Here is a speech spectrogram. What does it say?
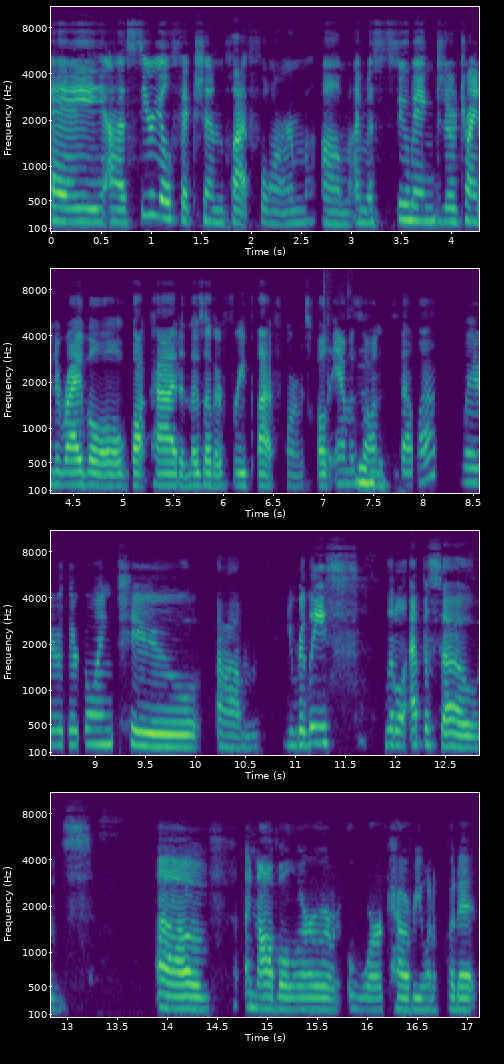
a, a serial fiction platform. Um, I'm assuming they're trying to rival Wattpad and those other free platforms called Amazon mm-hmm. Vella, where they're going to um, you release little episodes of a novel or work, however you want to put it.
